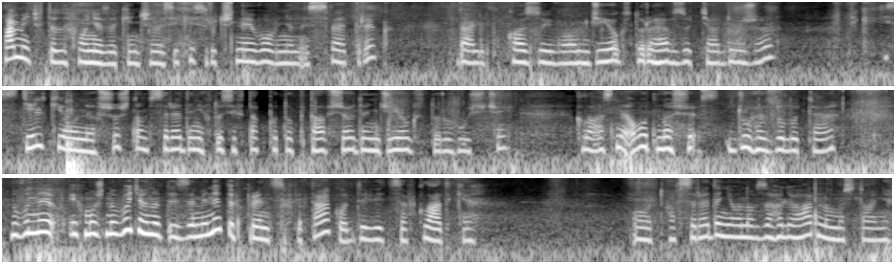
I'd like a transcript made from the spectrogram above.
пам'ять в телефоні закінчилась. Якийсь ручний вовняний светрик. Далі показую вам Джіокс дороге взуття дуже. Якісь стільки у них. Що ж там всередині хтось їх так потоптав. Ще один Джіокс дорогущий. Класне. А от наше друге золоте. Ну вони їх можна витягнути і замінити, в принципі, так? От дивіться, вкладки. От, а всередині воно взагалі в гарному стані.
